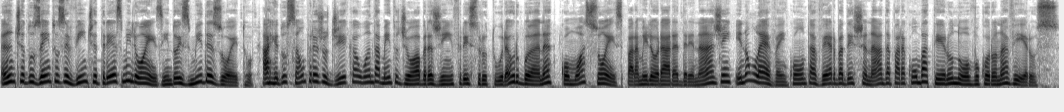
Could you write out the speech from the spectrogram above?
ante 223 milhões em 2018. A redução prejudica o andamento de obras de infraestrutura urbana, como ações para melhorar a drenagem, e não leva em conta a verba destinada para combater o novo coronavírus.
